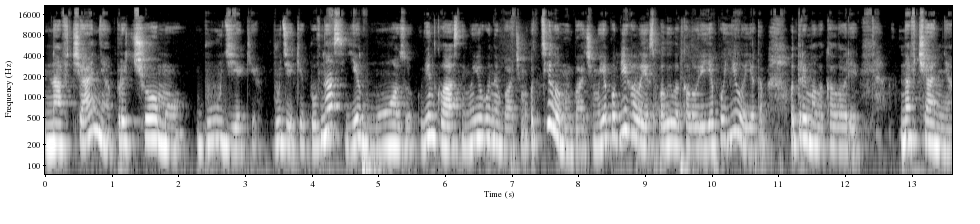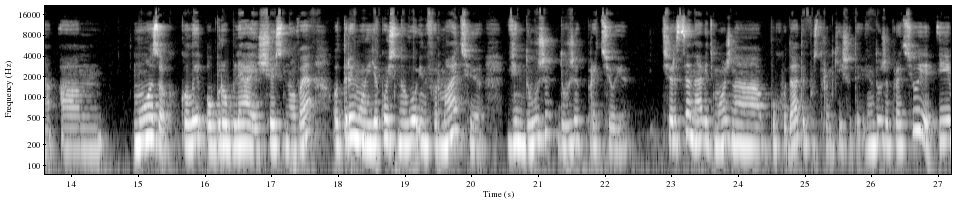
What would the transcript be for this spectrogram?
навчання, причому будь-яке, будь-яке, бо в нас є мозок, він класний, ми його не бачимо. От тіло ми бачимо. Я побігала, я спалила калорії, я поїла, я там отримала калорії. Навчання. А, Мозок, коли обробляє щось нове, отримує якусь нову інформацію, він дуже-дуже працює. Через це навіть можна похудати, пострункішати. Він дуже працює і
